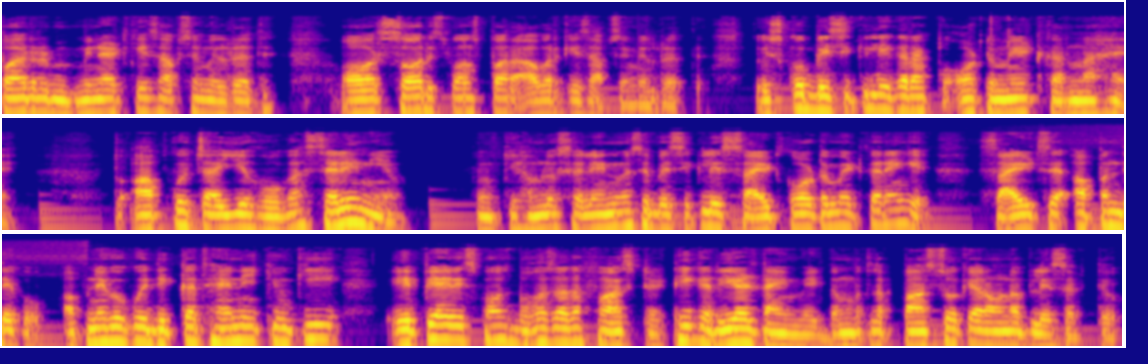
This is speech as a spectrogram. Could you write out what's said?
पर मिनट के हिसाब से मिल रहे थे और सौ रिस्पॉन्स पर आवर के हिसाब से मिल रहे थे। तो इसको बेसिकली अगर आपको ऑटोमेट करना है तो आपको चाहिए होगा सेलेनियम क्योंकि हम लोग सेलेनियम से बेसिकली साइट को ऑटोमेट करेंगे। साइट से अपन देखो, अपने को कोई दिक्कत है नहीं क्योंकि एपीआई रिस्पॉन्स बहुत ज़्यादा फास्ट है, ठीक है रियल टाइम में एकदम मतलब 500 के अराउंड आप ले सकते हो।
